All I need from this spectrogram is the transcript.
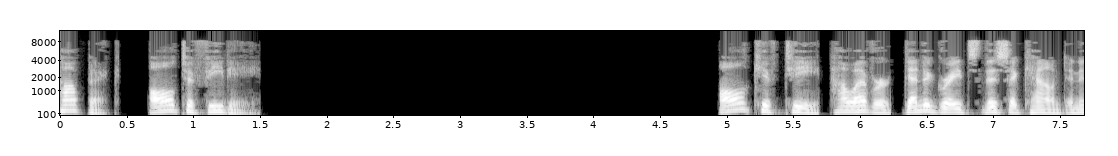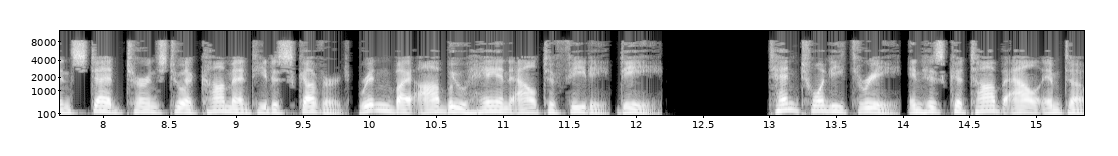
Al-Tawhidi Al-Kifti, however, denigrates this account and instead turns to a comment he discovered, written by Abu Hayyan al-Tawhidi d. 1023 in his Kitab al-Imta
